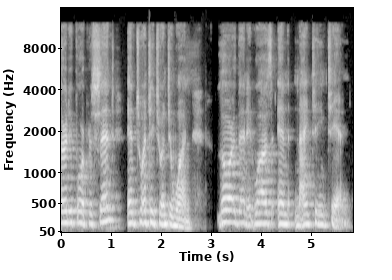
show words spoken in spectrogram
34% in 2021, lower than it was in 1910.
